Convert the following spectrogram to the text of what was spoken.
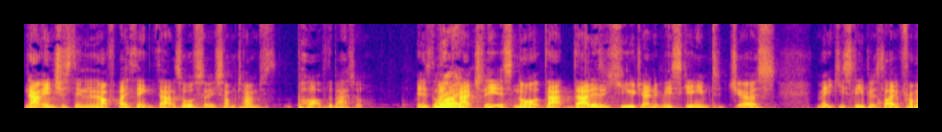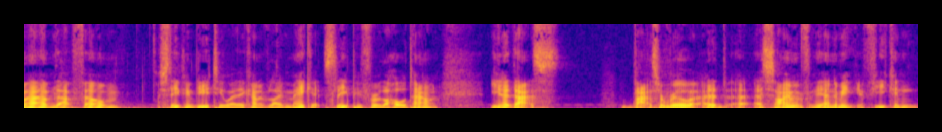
Now, interestingly enough, I think that's also sometimes part of the battle. Is like Right. actually it's not that that is a huge enemy scheme to just make you sleep. It's like from um, that film Sleeping Beauty where they kind of like make it sleepy for the whole town. You know that's that's a real uh, uh, assignment from the enemy. If you can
